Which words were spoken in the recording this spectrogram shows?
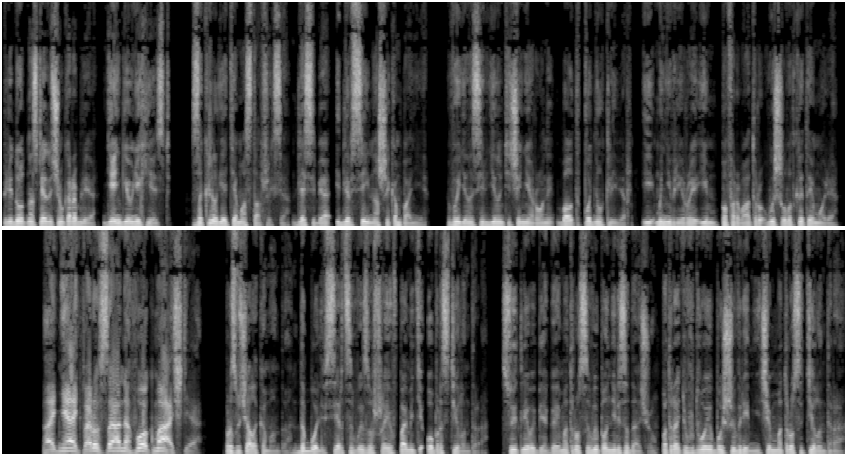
«Придут на следующем корабле. Деньги у них есть». Закрыл я тему оставшихся, для себя и для всей нашей компании. Выйдя на середину течения Роны, Балт поднял кливер и, маневрируя им по фарватеру, вышел в открытое море. «Поднять паруса на фок-мачте!» Прозвучала команда, до боли в сердце вызвавшая в памяти образ Тиллендера. Суетливо бегая, матросы выполнили задачу, потратив вдвое больше времени, чем матросы Тиллендера.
